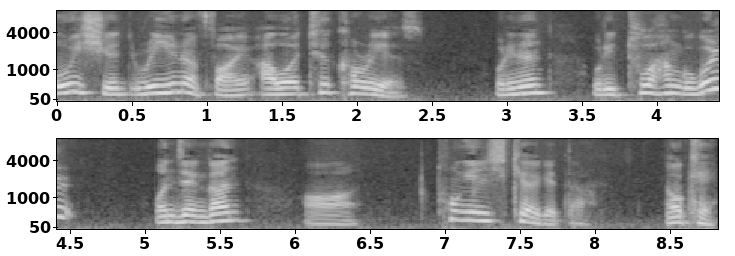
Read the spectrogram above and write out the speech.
We should reunify our two Koreas. 우리는 우리 두 한국을 언젠간 어, 통일시켜야겠다. 오케이.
